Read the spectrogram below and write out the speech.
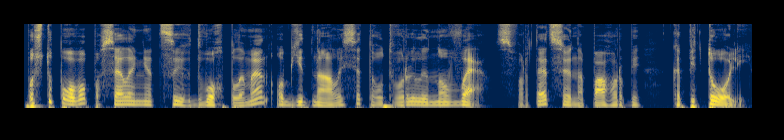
Поступово поселення цих двох племен об'єдналися та утворили нове з фортецею на пагорбі Капітолій.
